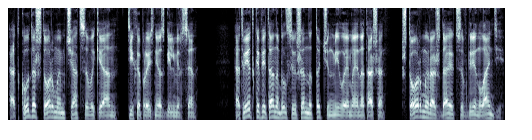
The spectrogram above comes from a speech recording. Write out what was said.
«Откуда штормы мчатся в океан?» — тихо произнес Гильмерсен. Ответ капитана был совершенно точен, милая моя Наташа. «Штормы рождаются в Гренландии».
